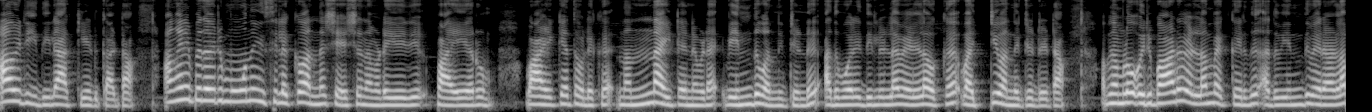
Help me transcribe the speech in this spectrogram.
ആ ഒരു രീതിയിലാക്കി എടുക്കാം കേട്ടോ. അങ്ങനെ ഇപ്പോൾ ഇതൊരു മൂന്ന് വിസിലൊക്കെ വന്ന ശേഷം നമ്മുടെ ഈ ഒരു പയറും വാഴയ്ക്കത്തോലൊക്കെ നന്നായിട്ട് തന്നെ ഇവിടെ വെന്ത് വന്നിട്ടുണ്ട്. അതുപോലെ ഇതിലുള്ള വെള്ളമൊക്കെ വറ്റി വന്നിട്ടുണ്ട് കേട്ടോ. അപ്പോൾ നമ്മൾ ഒരുപാട് വെള്ളം വെക്കരുത്. അത് വെന്ത് വരാനുള്ള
